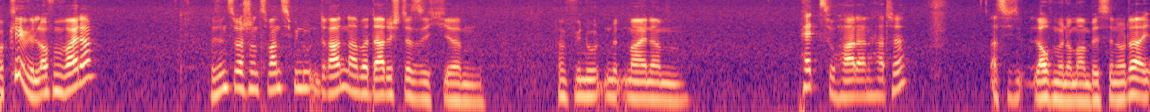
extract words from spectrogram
Okay, wir laufen weiter. Wir sind zwar schon 20 Minuten dran, aber dadurch, dass ich ähm, 5 Minuten mit meinem Pad zu hadern hatte, also ich, laufen wir nochmal ein bisschen, oder?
